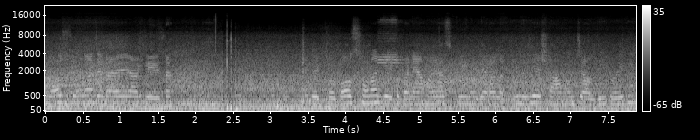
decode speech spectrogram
ਬਹੁਤ ਸੋਹਣਾ ਜਿਹੜਾ ਹੈ ਆ ਗੇਟ ਦੇਖੋ, ਬਹੁਤ ਸੋਹਣਾ ਗੇਟ ਬਣਿਆ ਹੋਇਆ ਸਕਰੀਨ ਵਗੈਰਾ ਲੱਗੀ ਹੋਈ ਹੈ, ਸ਼ਾਮ ਨੂੰ ਚੱਲਦੀ ਹੋਏਗੀ।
